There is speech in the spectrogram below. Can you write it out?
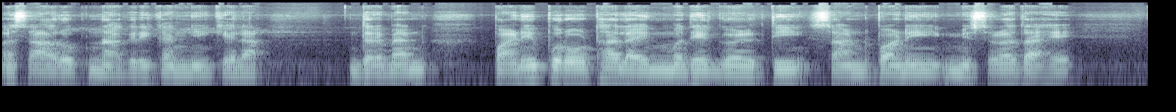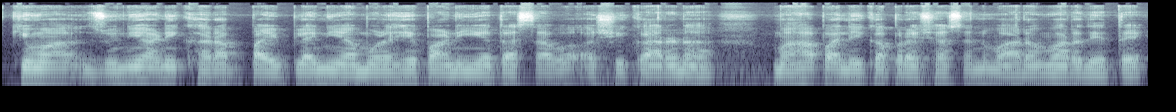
असा आरोप नागरिकांनी केला. दरम्यान पाणी पुरवठा लाईनमध्ये गळती सांडपाणी मिसळत आहे किंवा जुनी आणि खराब पाईपलाईन यामुळे हे पाणी येत असावं अशी कारणं महापालिका प्रशासन वारंवार देते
